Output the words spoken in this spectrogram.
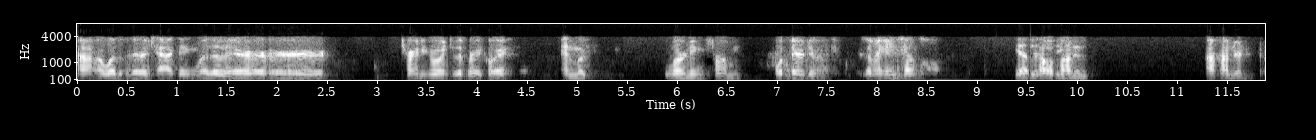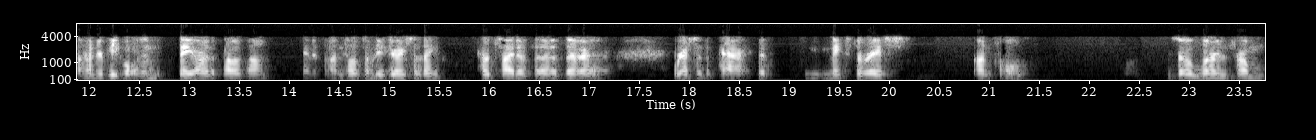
uh, whether they're attacking, whether they're trying to go into the breakaway, and look, learning from what they're doing. Does that make any sense? Yeah, the peloton is a hundred a hundred people, and they are the peloton. And it's not until somebody's doing something outside of the the rest of the pack that makes the race unfold. So learn from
